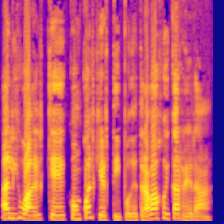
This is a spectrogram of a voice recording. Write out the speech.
al igual que con cualquier tipo de trabajo y carrera.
